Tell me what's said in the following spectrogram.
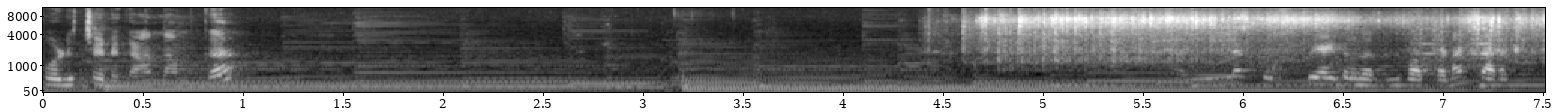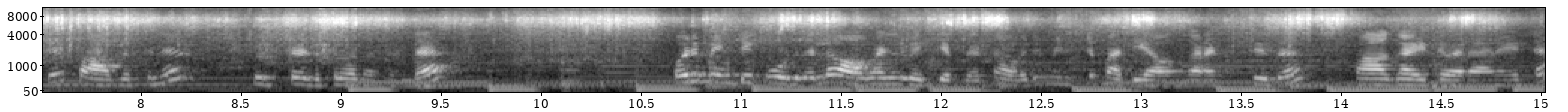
പൊടിച്ചെടുക്കണം നമുക്ക്. നല്ല ക്രിസ്പി ആയിട്ട് വന്നിട്ടുണ്ട് പപ്പടം കറക്റ്റ് പാകത്തിന് ചുട്ടെടുത്ത് വന്നിട്ടുണ്ട്. ഒരു മിനിറ്റ് കൂടുതൽ ഓവനിൽ വെക്കരുത് കേട്ടോ. ഒരു മിനിറ്റ് മതിയാവും. കറക്റ്റ് ഇത് പാകമായിട്ട് വരാനായിട്ട്.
